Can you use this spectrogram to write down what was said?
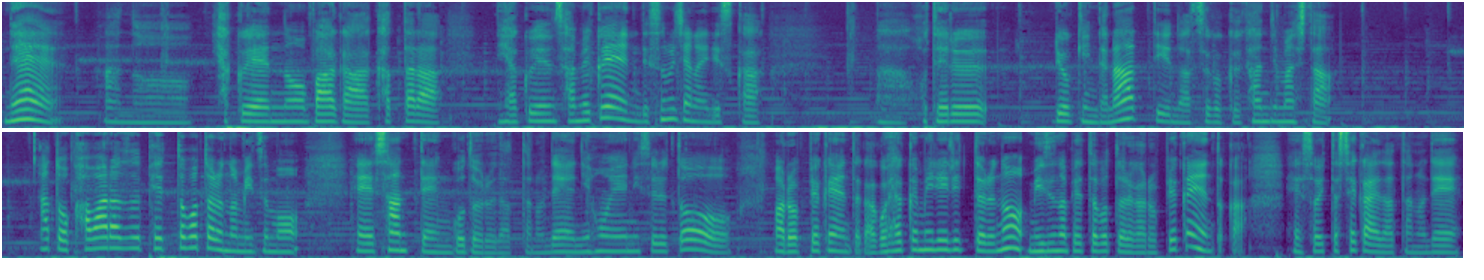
ねえあのー、100円のバーガー買ったら200円300円で済むじゃないですか。まあホテル料金だなっていうのはすごく感じました。あと変わらずペットボトルの水も、えー、3.5ドルだったので日本円にすると、まあ、600円とか 500ml の水のペットボトルが600円とか、えー、そういった世界だったので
